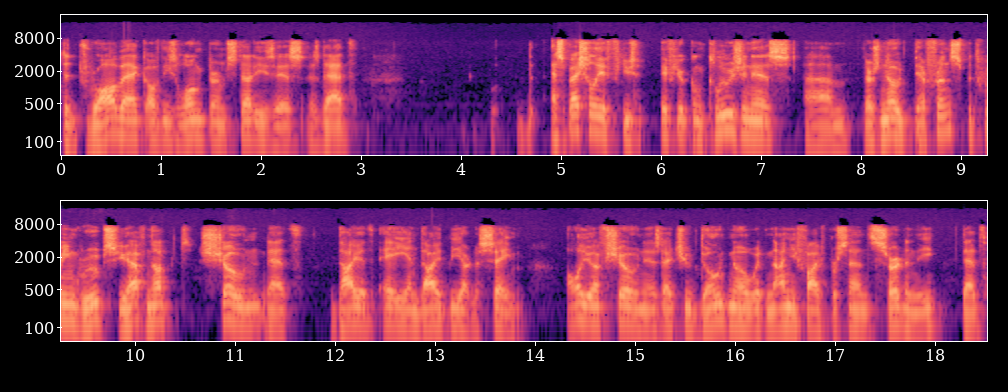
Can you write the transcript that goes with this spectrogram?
the drawback of these long-term studies is is that especially if you if your conclusion is um, there's no difference between groups, you have not shown that diet A and diet B are the same. All you have shown is that you don't know with 95% certainty that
